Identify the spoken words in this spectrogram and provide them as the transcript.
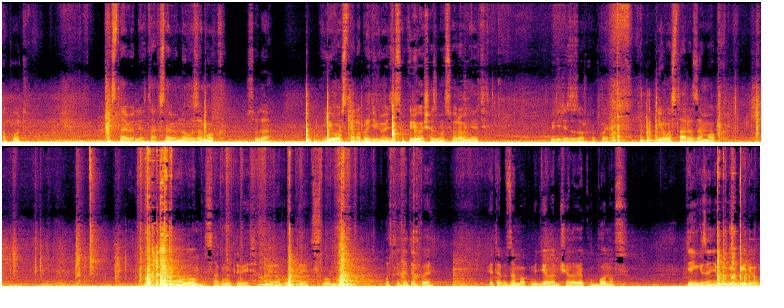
Капот. Поставили. Так, ставим новый замок сюда. Его старый, обратите внимание, здесь все. Сейчас будем все равнять. Видите, зазор какой. Его старый замок. Пролом согнутый весь, он не работает, сломан после ДТП. Этот замок мы делаем человеку бонус. Деньги за него не берем.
